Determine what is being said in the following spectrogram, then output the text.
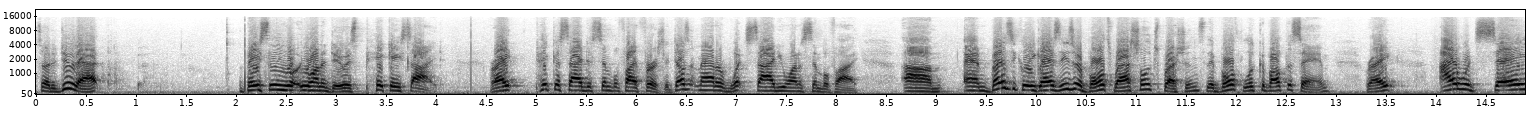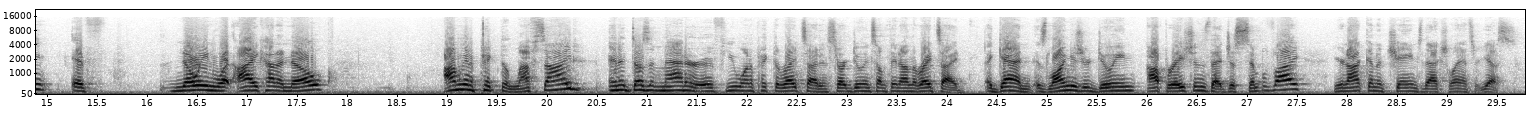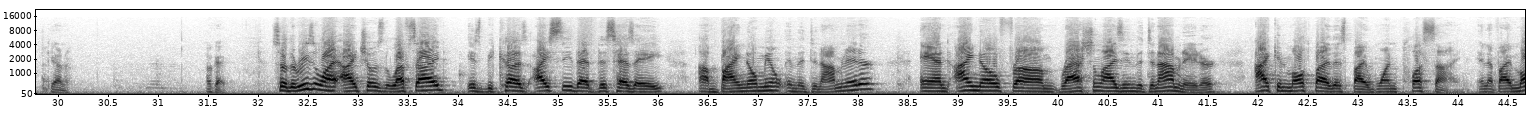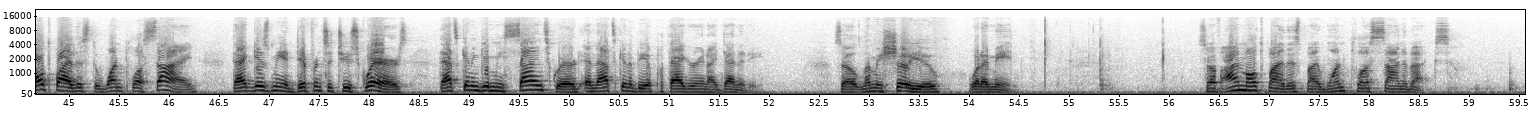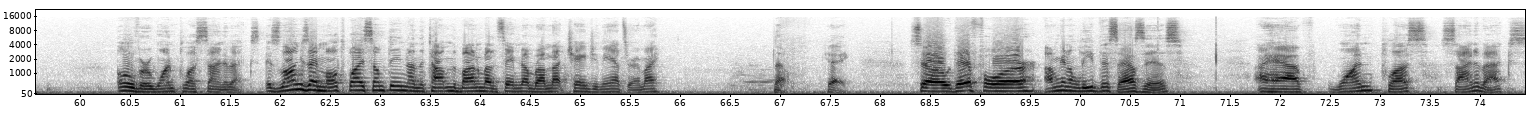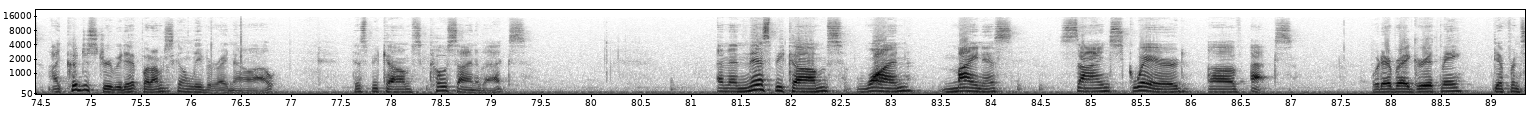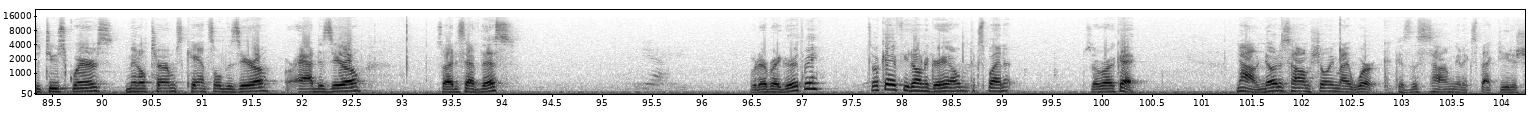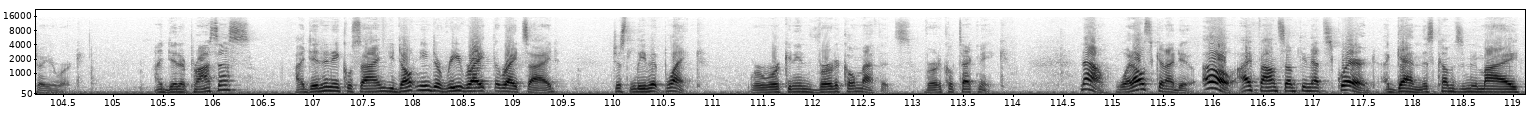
So to do that, basically what we want to do is pick a side, right? Pick a side to simplify first. It doesn't matter what side you want to simplify. Um, and basically, guys, these are both rational expressions. They both look about the same, right? I would say if knowing what I kind of know, I'm going to pick the left side. And it doesn't matter if you want to pick the right side and start doing something on the right side. Again, as long as you're doing operations that just simplify, you're not going to change the actual answer. Yes, Kiana? OK. So the reason why I chose the left side is because I see that this has a um, binomial in the denominator. And I know from rationalizing the denominator, I can multiply this by 1 plus sine. And if I multiply this to 1 plus sine, that gives me a difference of two squares. That's going to give me sine squared, and that's going to be a Pythagorean identity. So let me show you what I mean. So if I multiply this by 1 plus sine of x over 1 plus sine of x, as long as I multiply something on the top and the bottom by the same number, I'm not changing the answer, am I? No. OK. So therefore, I'm going to leave this as is. I have 1 plus sine of x. I could distribute it, but I'm just going to leave it right now out. This becomes cosine of x. And then this becomes 1 minus sine squared of x. Would everybody agree with me? Difference of two squares, middle terms cancel to 0 or add to 0. So I just have this. Yeah. Would everybody agree with me? It's OK if you don't agree. I'll explain it. So we're OK. Now, notice how I'm showing my work, because this is how I'm going to expect you to show your work. I did a process. I did an equal sign. You don't need to rewrite the right side. Just leave it blank. We're working in vertical methods, vertical technique. Now, what else can I do? Oh, I found something that's squared. Again, this comes into my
